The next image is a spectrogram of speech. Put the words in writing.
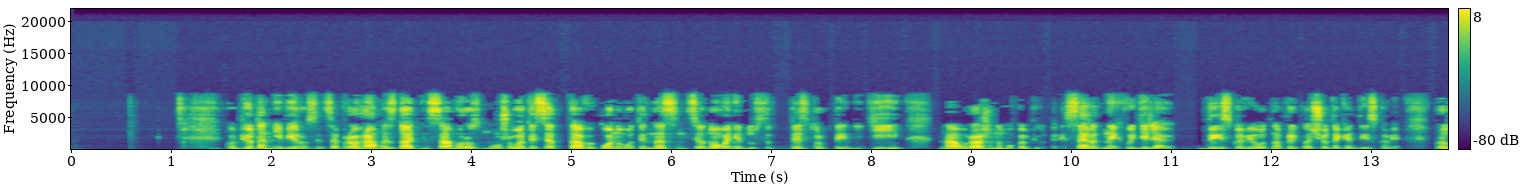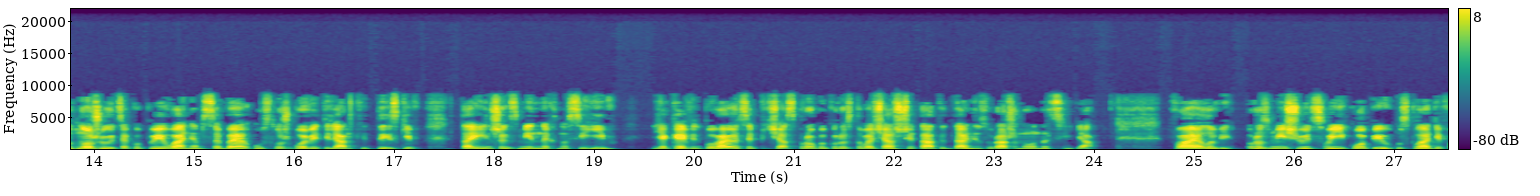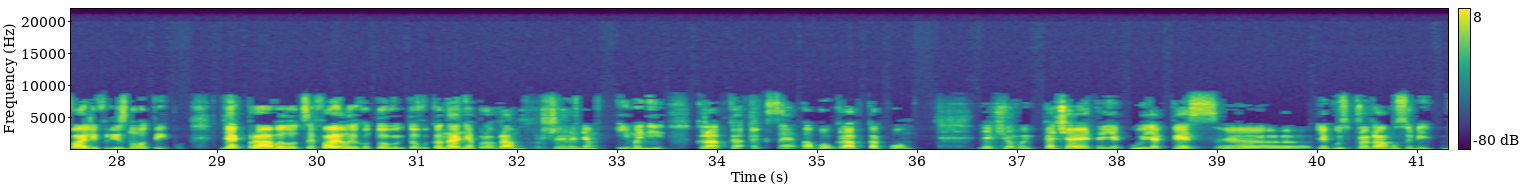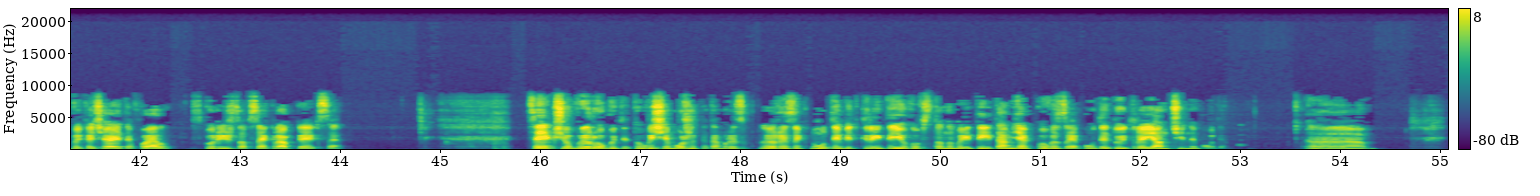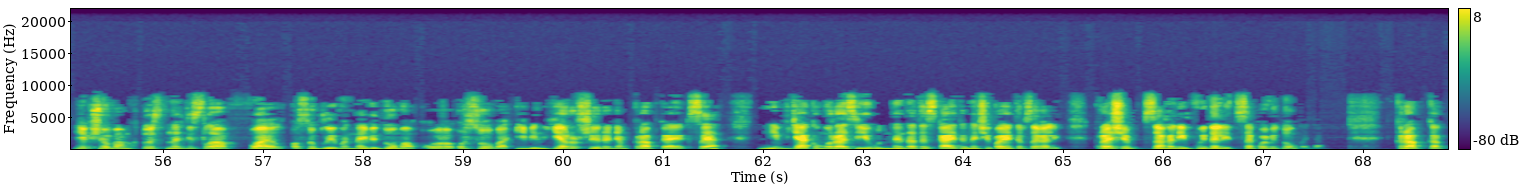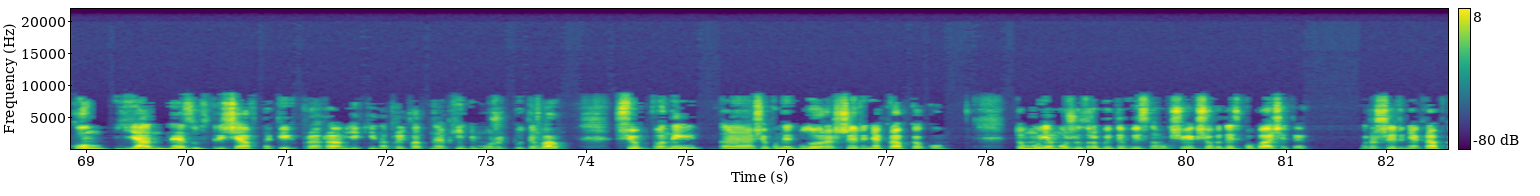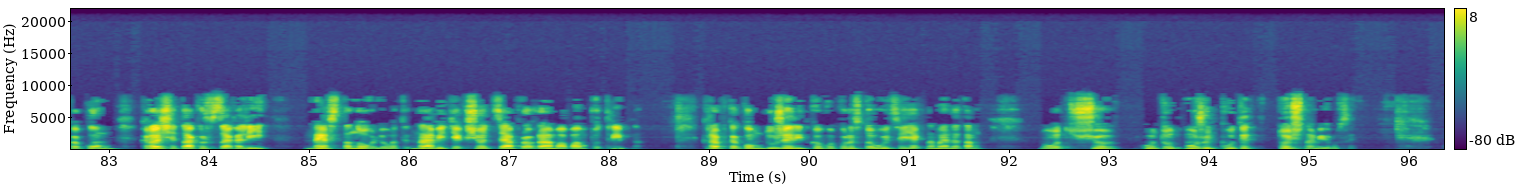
Комп'ютерні віруси це програми, здатні саморозмножуватися та виконувати несанкціоновані деструктивні дії на ураженому комп'ютері. Серед них виділяють дискові, от, наприклад, що таке дискові? Розмножуються копіюванням себе у службові ділянки дисків та інших змінних носіїв, яке відбуваються під час спроби користувача считати дані з ураженого носія. Файлові розміщують свої копії у складі файлів різного типу. Як правило, це файли готових до виконання програм з розширенням імені .exe або .com. Якщо ви качаєте яку, якесь, е, якусь програму собі, ви качаєте файл, скоріш за все, .exe. Це якщо ви робите, то ви ще можете там ризикнути, відкрити його, встановити і там як повезе, буде той троян чи не буде. Е, Якщо вам хтось надіслав файл, особливо невідома особа, і він є розширенням .exe, ні в якому разі його не натискайте, не чіпайте взагалі. Краще взагалі видаліть це повідомлення. .com я не зустрічав таких програм, які, наприклад, необхідні можуть бути вам, щоб вони, щоб у них було розширення .com. Тому я можу зробити висновок, що якщо ви десь побачите розширення .com, краще також взагалі не встановлювати, навіть якщо ця програма вам потрібна. .com дуже рідко використовується, як на мене, там, ну от що отут можуть бути точно віруси.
